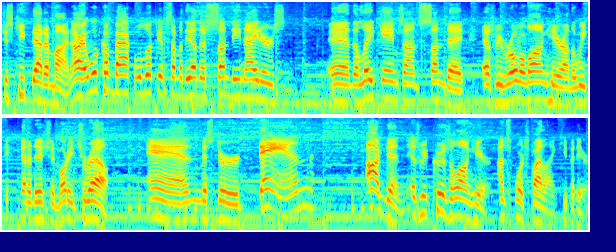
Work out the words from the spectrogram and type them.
just keep that in mind. All right, we'll come back. We'll look at some of the other Sunday nighters and the late games on Sunday as we roll along here on the weekend edition. Marty Tirrell and Mr. Dan Ogden as we cruise along here on Sports Byline. Keep it here.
